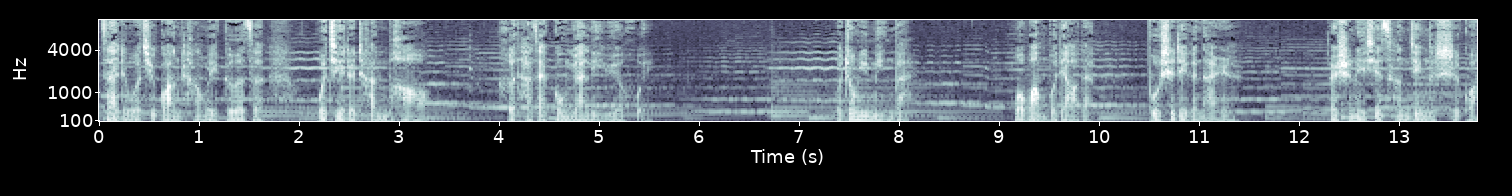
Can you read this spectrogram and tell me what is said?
载着我去广场喂鸽子，我借着晨跑和他在公园里约会。我终于明白，我忘不掉的不是这个男人，而是那些曾经的时光，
